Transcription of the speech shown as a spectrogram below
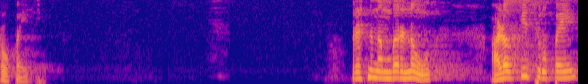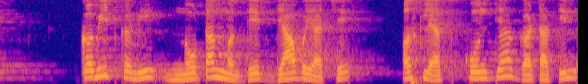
रुपये. प्रश्न नंबर नऊ अडतीस रुपये कमीत कमी नोटांमध्ये द्यावयाचे असल्यास कोणत्या गटातील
